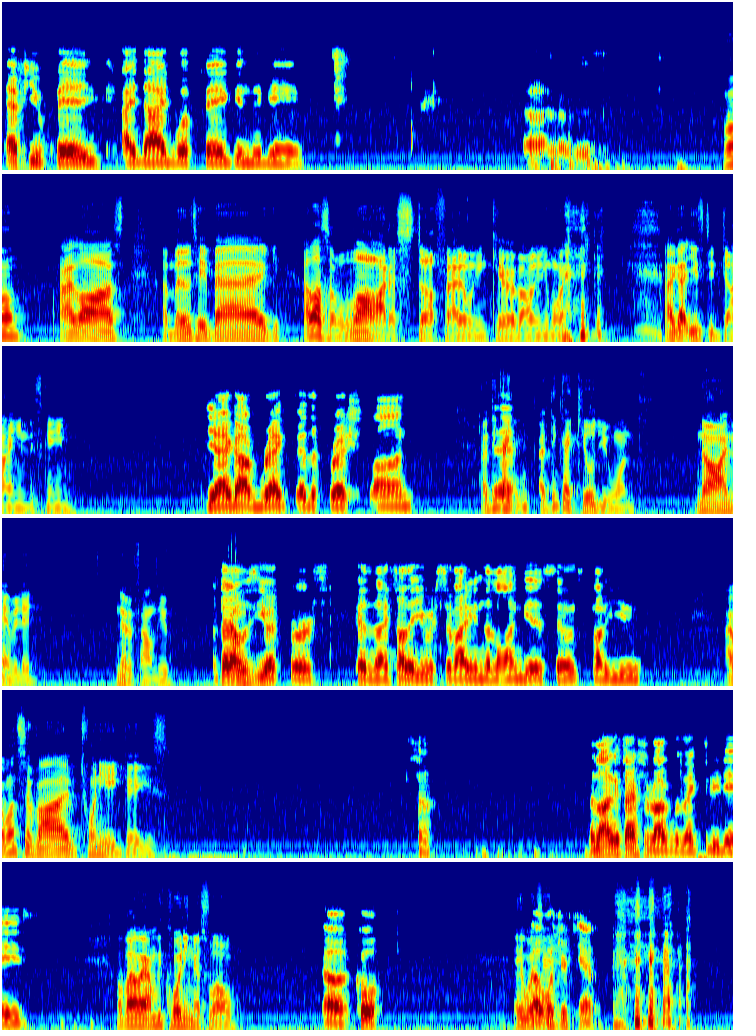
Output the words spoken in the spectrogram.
F you fake. I died. What fake in the game? Oh, I love this. Well, I lost a military bag. I lost a lot of stuff I don't even care about anymore. I got used to dying this game. Yeah, I got wrecked as a fresh spawn. I think Dang. I I think I killed you once. No, I never did. Never found you. I thought that was you at first because I saw that you were surviving the longest, so it's probably you. I once survived 28 days. So the longest I've survived was like three days. Oh, by the way, I'm recording as well. Oh, cool. Hey, what's oh, what's your channel?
